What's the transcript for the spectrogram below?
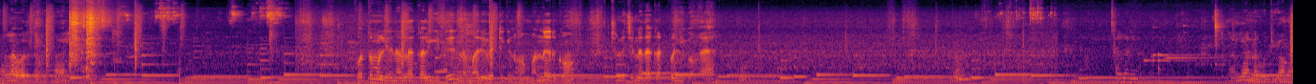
நல்லா வறுத்துக்கோங்க கொத்தமல்லியை நல்லா கழுகிட்டு இந்த மாதிரி வெட்டிக்கணும். மண் இருக்கும். சின்ன சின்னதாக கட் பண்ணிக்கோங்க. நல்லெண்ணெய். ஊற்றிக்கோங்க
